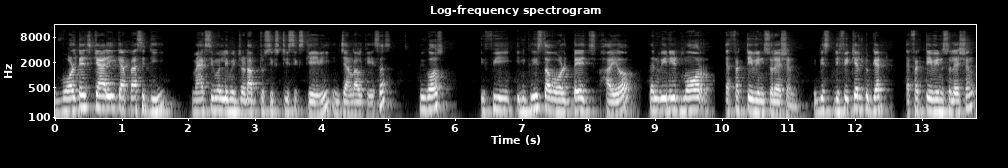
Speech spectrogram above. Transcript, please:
Voltage carrying capacity maximum limited up to 66 kV in general cases because if we increase the voltage higher then we need more effective insulation. It is difficult to get effective insulation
